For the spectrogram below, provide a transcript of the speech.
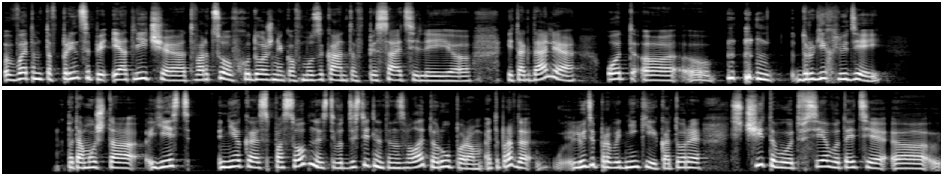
В этом-то, в принципе, и отличие творцов, художников, музыкантов, писателей э, и так далее от э, э, других людей. Потому что есть некая способность, вот действительно ты назвала это рупором, это правда люди-проводники, которые считывают все вот эти э,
